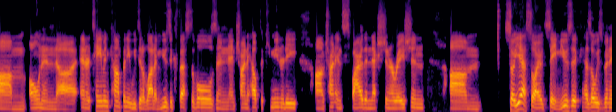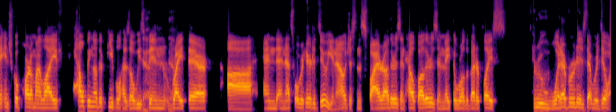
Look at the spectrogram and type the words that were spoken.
um, own an uh, entertainment company. We did a lot of music festivals and, and trying to help the community, um, trying to inspire the next generation. Um, so yeah, so I would say music has always been an integral part of my life. Helping other people has always Yeah, been yeah. right there. Uh, and and that's what we're here to do, you know, just inspire others and help others and make the world a better place through whatever it is that we're doing.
